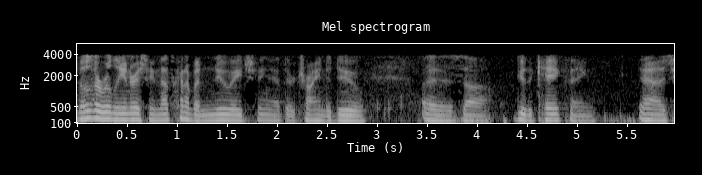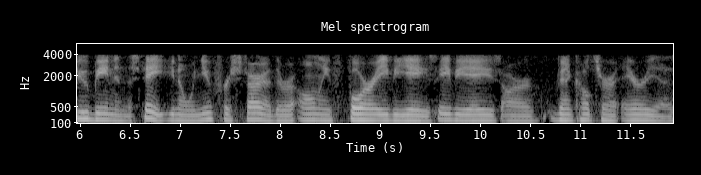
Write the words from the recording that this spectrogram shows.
those are really interesting. That's kind of a new age thing that they're trying to do, is uh, do the keg thing. As you being in the state, you know, when you first started, there were only four AVAs. AVAs are viniculture areas.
